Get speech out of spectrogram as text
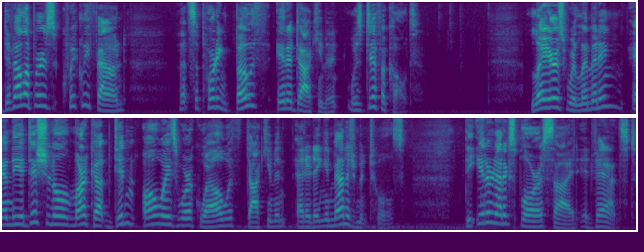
Developers quickly found that supporting both in a document was difficult. Layers were limiting, and the additional markup didn't always work well with document editing and management tools. The Internet Explorer side advanced.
